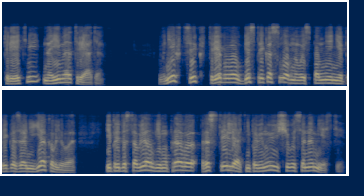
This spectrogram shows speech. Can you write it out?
третий — на имя отряда. В них ЦИК требовал беспрекословного исполнения приказаний Яковлева и предоставлял ему право расстрелять неповинующегося на месте.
